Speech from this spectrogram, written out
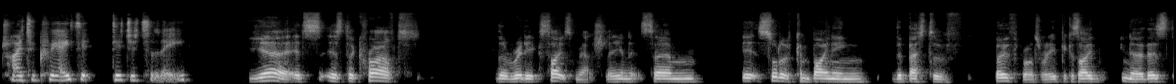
try to create it digitally. Yeah, it's it's the craft that really excites me actually, and it's um it's sort of combining the best of both worlds really because I you know there's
